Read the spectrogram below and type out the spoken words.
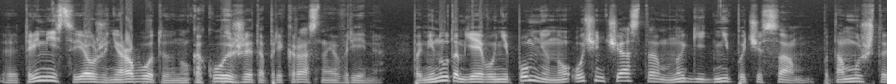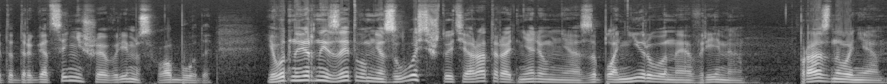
Э, три месяца я уже не работаю, но какое же это прекрасное время. По минутам я его не помню, но очень часто многие дни по часам, потому что это драгоценнейшее время свободы. И вот, наверное, из-за этого у меня злость, что эти ораторы отняли у меня запланированное время празднования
